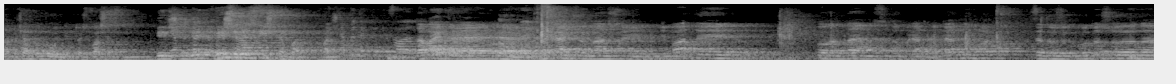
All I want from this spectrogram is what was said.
на початку грудня. Тобто ваше більш, Я би так більше не бачення. Давайте е, закінчуємо наші дебати, повертаємося до порядку денного. Це дуже круто, що на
